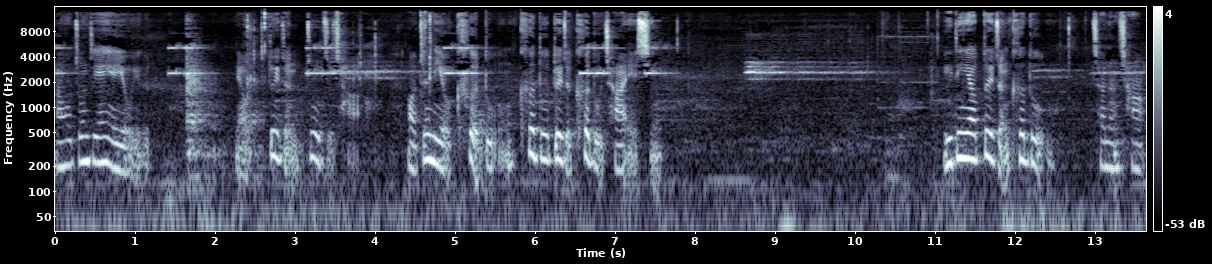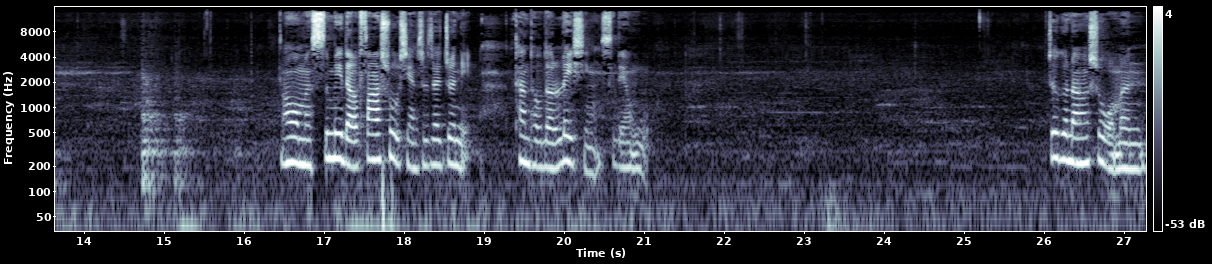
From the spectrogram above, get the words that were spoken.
然后中间也有一个，要对准柱子插。哦，这里有刻度，刻度对着刻度插也行，一定要对准刻度才能插。然后我们私密的发数显示在这里。探头的类型四点五，这个呢是我们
